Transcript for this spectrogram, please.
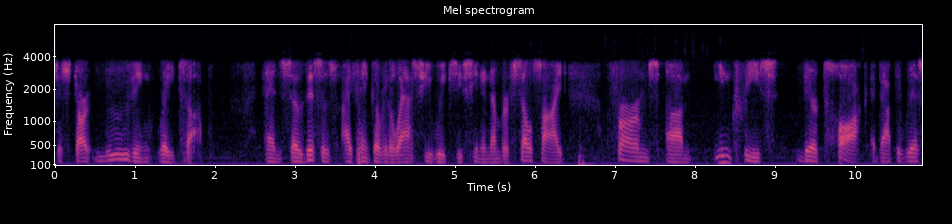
to start moving rates up. And so this is, I think, over the last few weeks, you've seen a number of sell side firms um, increase their talk about the risk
